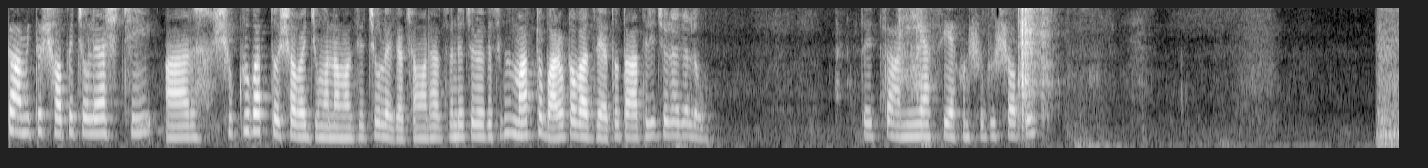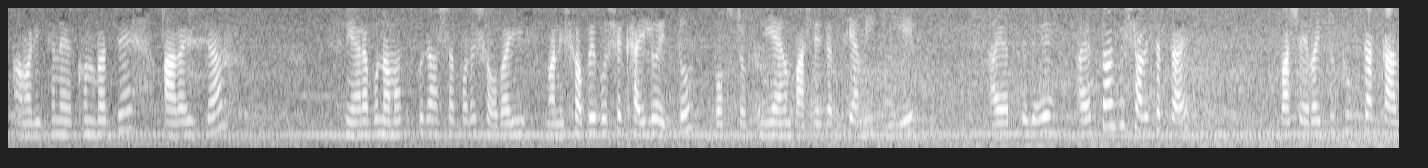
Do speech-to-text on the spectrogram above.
তো আমি তো শপে চলে আসছি, আর শুক্রবার তো সবাই জুমা নামাজে চলে গেছে, আমার হাজব্যান্ডে চলে গেছে, কিন্তু মাত্র বারোটা বাজে, এত তাড়াতাড়ি চলে গেল। তো তো আমি আসি এখন শুধু শপে আমার এখানে এখন বাজে আড়াইটা। স্নেহারাবু নামাজ পড়ে আসার পরে সবাই মানে শপে বসে খাইলো এই তো বক্স টক্স নিয়ে এখন বাসায় যাচ্ছি আমি গিয়ে। আয়াত থেকে আয়াত তো আসবে সাড়ে চারটায়। বাসায় এবার একটু টুকটাক কাজ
